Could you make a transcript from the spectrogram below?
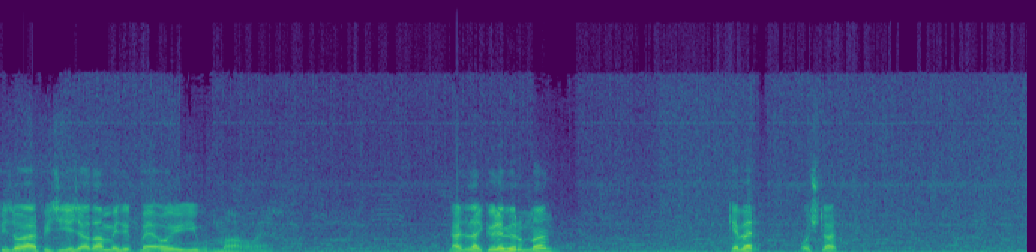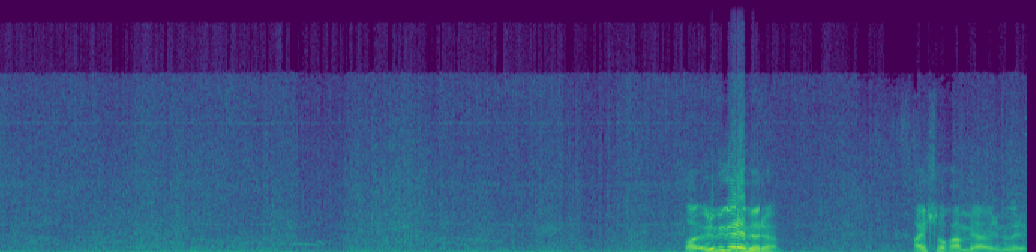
Biz o RPG gece adam mıydık be? Oy iyi vurdum kafaya. Neredeler? Göremiyorum lan. Geber. Hoşlar. Lan önümü göremiyorum. Ay sokam ya önümü göre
